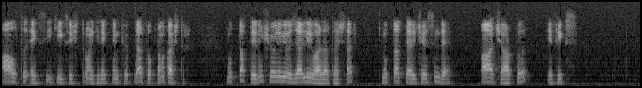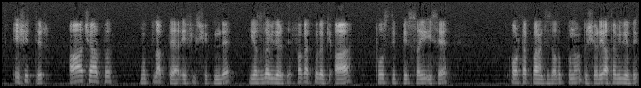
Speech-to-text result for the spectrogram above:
6 eksi 2x eşittir 12 denklem kökler toplamı kaçtır? Mutlak değerin şöyle bir özelliği vardı arkadaşlar. Mutlak değer içerisinde a çarpı fx eşittir a çarpı mutlak değer fx şeklinde yazılabilirdi. Fakat buradaki a pozitif bir sayı ise ortak parantez alıp bunu dışarıya atabilirdik.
